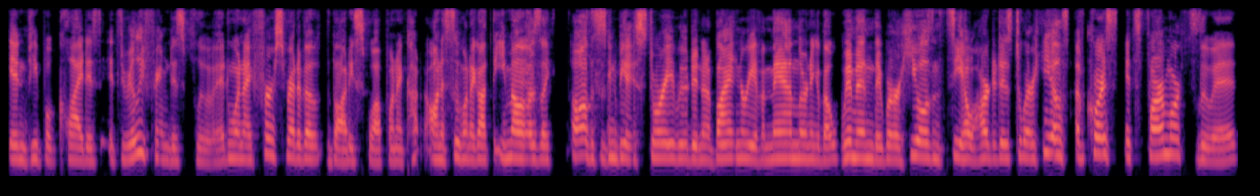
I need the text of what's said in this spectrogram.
in people collide is it's really framed as fluid. When I first read about the body swap, when I cut, honestly, when I got the email, I was like, oh, this is going to be a story rooted in a binary of a man learning about women. They wear heels and see how hard it is to wear heels. Of course, it's far more fluid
